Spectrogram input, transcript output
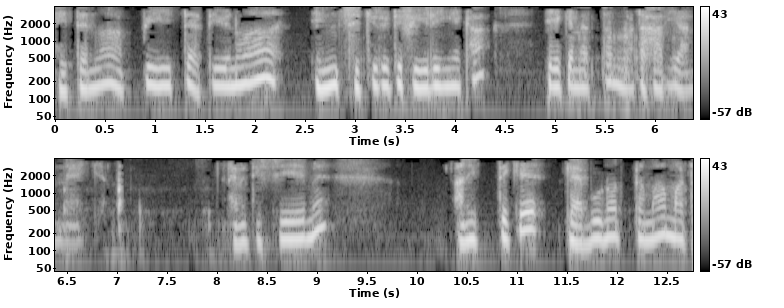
හිතනවා අපිට ඇති වෙනවා ඉන්සිකියුරිටි ෆීලිං එකක් ඒක නැත්තම් මට හරියන්නේ නැහැ කියලා. හැමතිස්සෙම අනිත් එක ලැබුණොත් තමයි මට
